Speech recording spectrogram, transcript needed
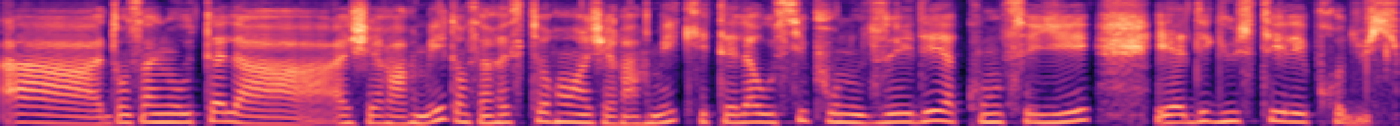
à, dans un hôtel à, à Gérardmer, dans un restaurant à Gérardmer, qui était là aussi pour nous aider à conseiller et à déguster les produits.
